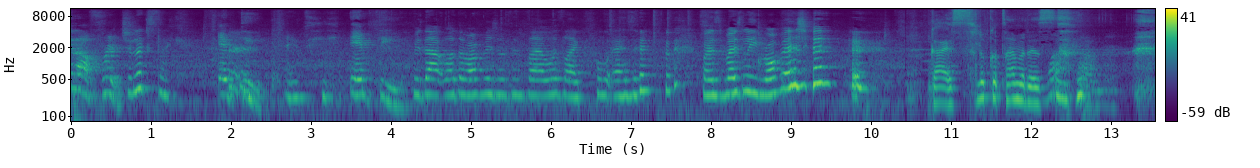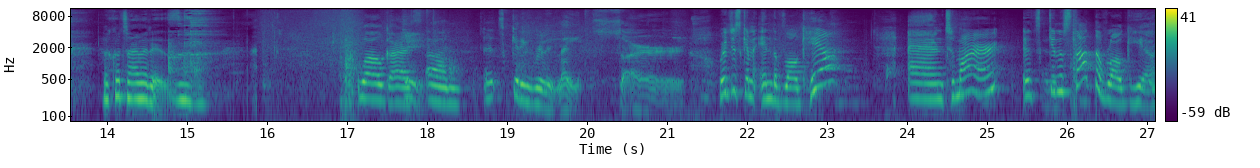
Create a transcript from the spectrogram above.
Look at our fridge. It looks like Empty. empty. Empty. Without all the rubbish was inside, it was like full as it was mostly rubbish. Guys, look what time it is. Look what time it is. Well, guys, um, it's getting really late. So we're just gonna end the vlog here. And tomorrow it's gonna start the vlog here.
